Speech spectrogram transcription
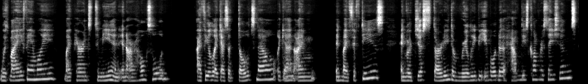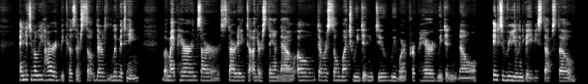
with my family, my parents to me, and in our household. I feel like as adults now, again, I'm in my 50s and we're just starting to really be able to have these conversations. And it's really hard because they're so, they're limiting. But my parents are starting to understand now, oh, there was so much we didn't do. We weren't prepared. We didn't know. It's really baby steps though.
